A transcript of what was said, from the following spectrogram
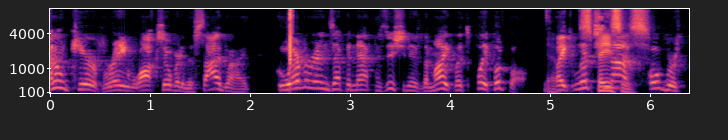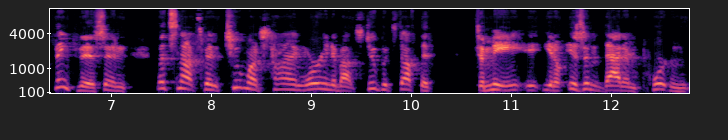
I don't care if Ray walks over to the sideline. Whoever ends up in that position is the Mike. Let's play football. Yeah. Like let's Spaces. not overthink this, and let's not spend too much time worrying about stupid stuff that, to me, you know, isn't that important.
